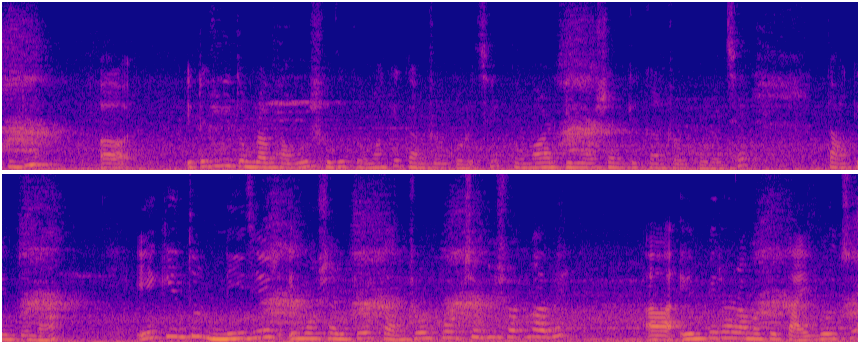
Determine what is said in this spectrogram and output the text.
শুধু এটা যদি তোমরা ভাবো, শুধু তোমাকে কন্ট্রোল করেছে, তোমার ইমোশনকে কন্ট্রোল করেছে, তা কিন্তু না। এ কিন্তু নিজের ইমোশনকেও কন্ট্রোল করছে ভীষণভাবে। এম্পেরার আমাকে তাই বলছে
